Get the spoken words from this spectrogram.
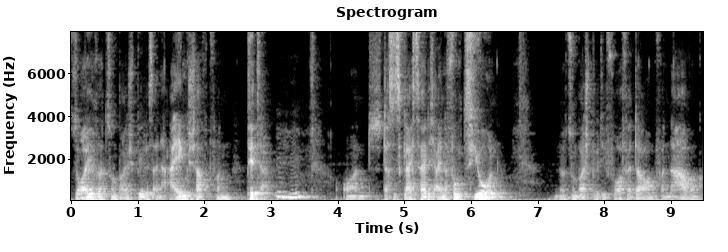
Säure zum Beispiel ist eine Eigenschaft von Pitta. Mhm. Und das ist gleichzeitig eine Funktion. Ne, zum Beispiel die Vorverdauung von Nahrung.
